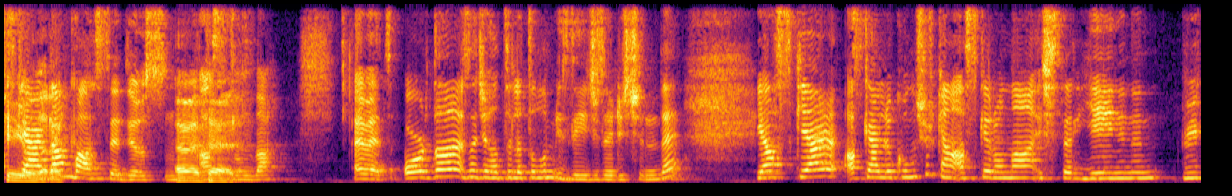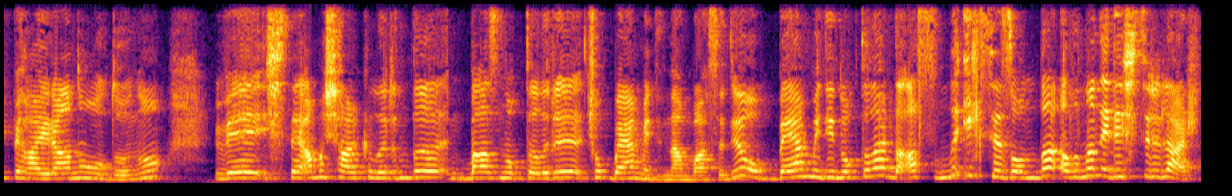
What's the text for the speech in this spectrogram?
şey olarak. Askerden bahsediyorsun evet, aslında. Evet. evet orada sadece hatırlatalım izleyiciler için de. Yasker askerle konuşurken asker ona işte yeğeninin büyük bir hayranı olduğunu ve işte ama şarkılarında bazı noktaları çok beğenmediğinden bahsediyor. O beğenmediği noktalar da aslında ilk sezonda alınan eleştiriler.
